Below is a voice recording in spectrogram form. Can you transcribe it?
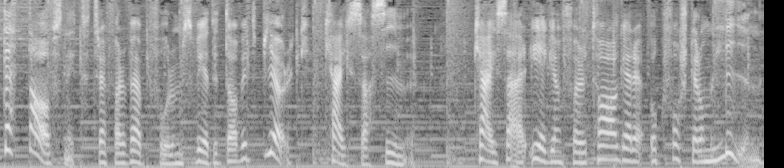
detta avsnitt träffar Webbforums VD David Björk Kajsa Simu. Kajsa är egenföretagare och forskar om lean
